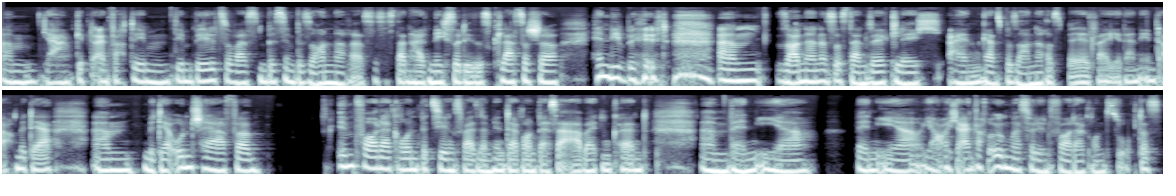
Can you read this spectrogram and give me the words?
ähm, ja, gibt einfach dem, dem Bild sowas ein bisschen Besonderes. Es ist dann halt nicht so dieses klassische Handybild, ähm, sondern es ist dann wirklich ein ganz besonderes Bild, weil ihr dann eben auch mit der, ähm, mit der Unschärfe im Vordergrund beziehungsweise im Hintergrund besser arbeiten könnt, ähm, wenn ihr wenn ihr ja euch einfach irgendwas für den Vordergrund sucht. Das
